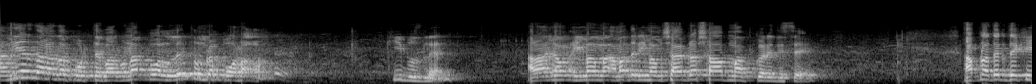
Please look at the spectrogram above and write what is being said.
আমি আর জানাজা পড়তে পারব না, পড়লে তোমরা পড়াও। কি বুঝলেন? আর ইমাম, আমাদের ইমাম সাহেবরা সব মাফ করে দিছে। আপনাদের দেখি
